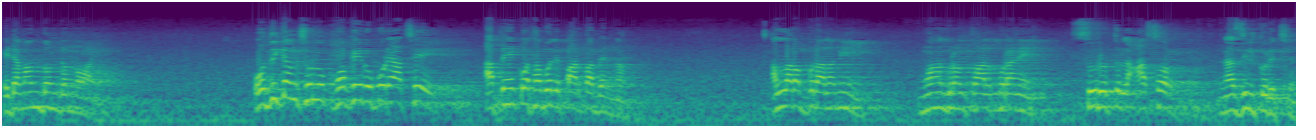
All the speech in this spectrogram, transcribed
এটা মানদণ্ড নয়। অধিকাংশ লোক হকের উপরে আছে, আপনি কথা বলে পার পাবেন না। আল্লাহ রব্বুল আলমী মহাগ্রন্থ আল কোরআনে সুরতুল আসর নাজিল করেছেন।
